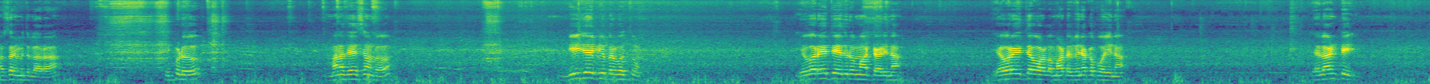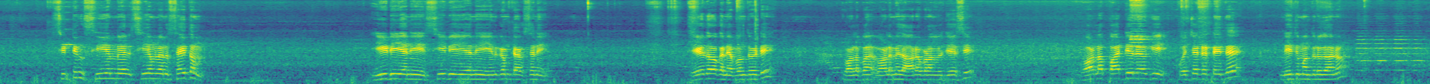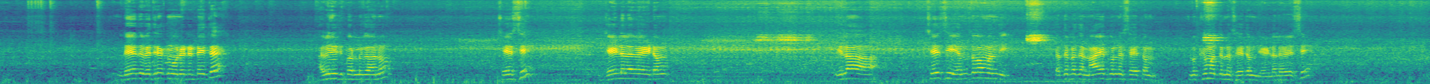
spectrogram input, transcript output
నమస్కారం మిత్రులారా ఇప్పుడు మన దేశంలో బీజేపీ ప్రభుత్వం ఎవరైతే ఎదురు మాట్లాడినా ఎవరైతే వాళ్ళ మాట వినకపోయినా ఎలాంటి సిట్టింగ్ సీఎం సీఎంలను సైతం ఈడీ అని సిబిఐ అని ఇన్కమ్ ట్యాక్స్ అని ఏదో ఒక నెపంతో వాళ్ళ ప- వాళ్ళ మీద ఆరోపణలు చేసి వాళ్ళ పార్టీలోకి వచ్చేటట్టయితే నీతిమంతులుగాను లేదు వ్యతిరేకంగా ఉండేటట్టయితే అవినీతి పరులుగాను చేసి జైళ్ళలో వేయటం ఇలా చేసి ఎంతోమంది పెద్ద పెద్ద నాయకులను సైతం ముఖ్యమంత్రులను సైతం జైళ్ళలో వేసి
